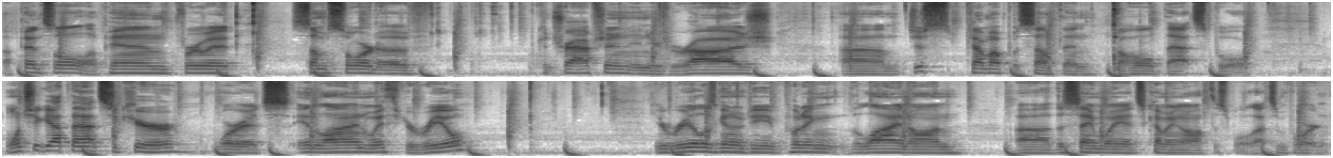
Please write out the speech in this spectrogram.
a pencil, a pen through it, some sort of contraption in your garage. Um, just come up with something to hold that spool. Once you got that secure where it's in line with your reel, your reel is going to be putting the line on uh, the same way it's coming off the spool. That's important.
